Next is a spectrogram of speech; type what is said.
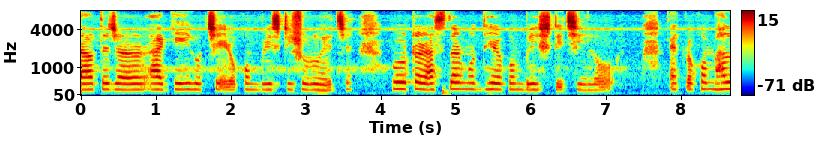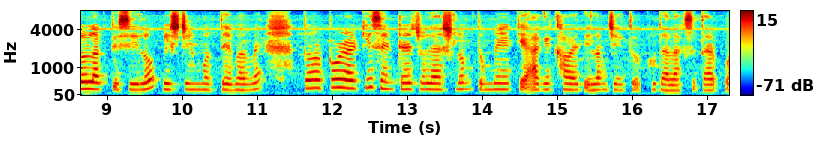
দাওয়াতে যাওয়ার আগেই হচ্ছে এরকম বৃষ্টি শুরু হয়েছে। পুরোটা রাস্তার মধ্যে এরকম বৃষ্টি ছিল। একরকম ভালো লাগতেছিল বৃষ্টির মধ্যে এভাবে। তারপর আর কি সেন্টারে চলে আসলাম। তো মেয়েকে আগে খাওয়াই দিলাম, যেহেতু ক্ষুধা লাগছে। তারপর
